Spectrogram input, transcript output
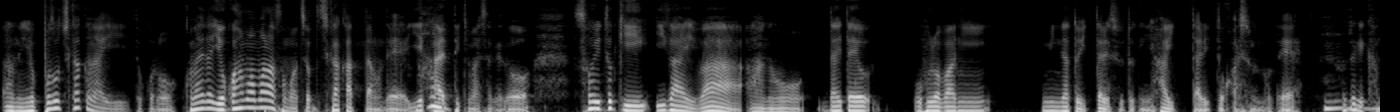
あの、よっぽど近くないところ、この間横浜マラソンはちょっと近かったので、家帰ってきましたけど、そういう時以外は、あの、だいたいおお風呂場にみんなと行ったりする時に入ったりとかするので、そその時必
